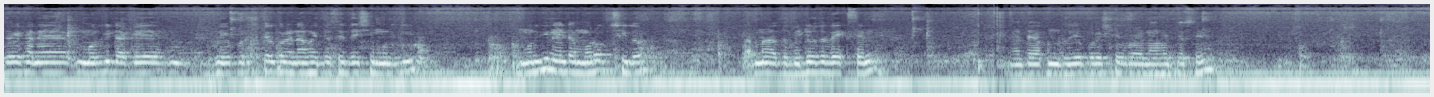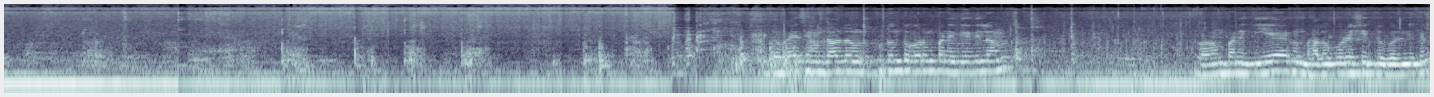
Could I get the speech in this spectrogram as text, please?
তো এখানে মুরগিটাকে ধুয়ে পরিষ্কার করে নেওয়া হইতেছে দেশি মুরগি। মুরগি না, এটা মোরগ ছিল। আপনারা তো ভিডিওতে দেখছেন। এটা এখন ধুয়ে পরিষ্কার করে নেওয়া হইতেছে। তো এখন ডালটার মধ্যে ফুটন্ত গরম পানি দিয়ে দিলাম। গরম পানি দিয়ে এখন ভালো করে সিদ্ধ করে নেবেন।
